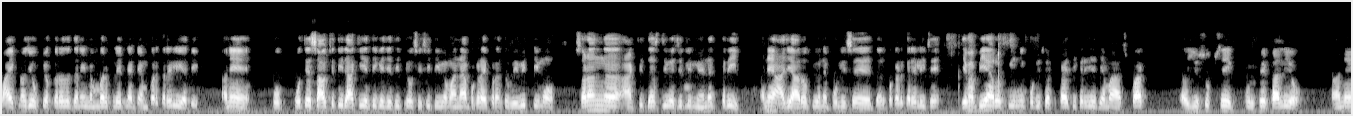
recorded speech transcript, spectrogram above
બાઇકનો જે ઉપયોગ કર્યો હતો તેની નંબર પ્લેટને ટેમ્પર કરેલી હતી અને પોતે સાવચેતી રાખી હતી કે જેથી તેઓ સીસીટીવીમાં ના પકડાય. પરંતુ વિવિધ ટીમો સળંગ આઠથી દસ દિવસ જેટલી મહેનત કરી અને આજે આરોપીઓને પોલીસે ધરપકડ કરેલી છે. જેમાં બે આરોપીની પોલીસે અટકાયતી કરી છે, જેમાં અશફાક યુસુફ શેખ, ઉર્ફે કાલિયો અને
